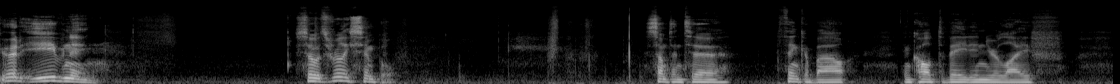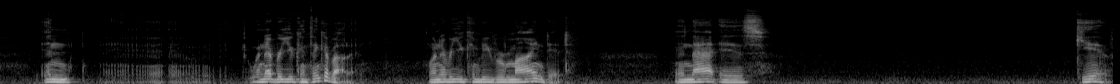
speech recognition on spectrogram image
Good evening. So it's really simple. Something to think about and cultivate in your life in uh, whenever you can think about it. Whenever you can be reminded. And that is give.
